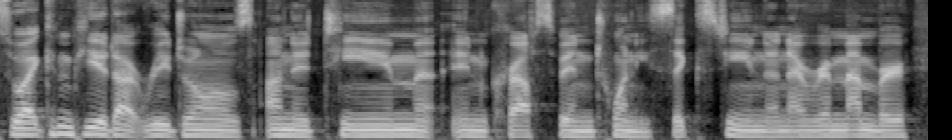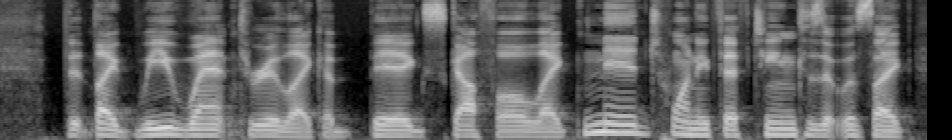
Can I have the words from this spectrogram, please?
so I competed at regionals on a team in CrossFit in 2016, and I remember that like we went through like a big scuffle like mid 2015 because it was like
